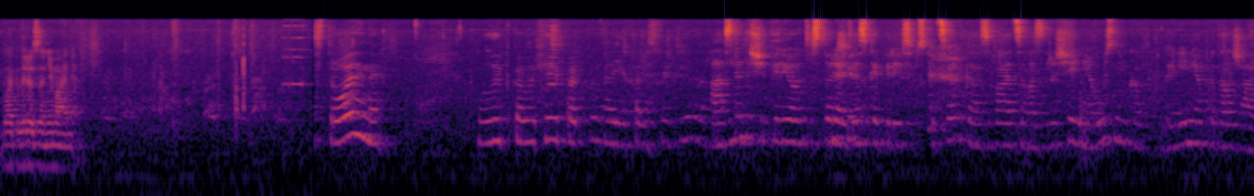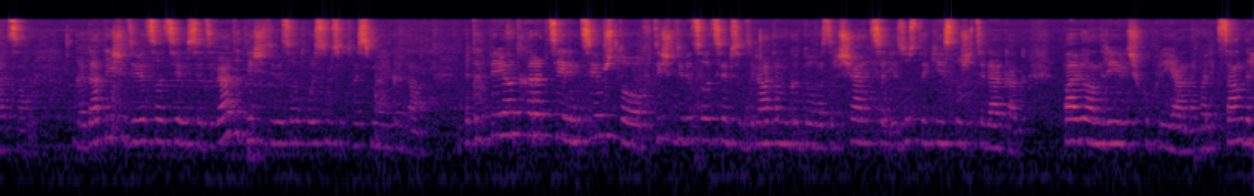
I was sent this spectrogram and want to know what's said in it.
Благодарю за внимание. Настроены. Улыбка в эфире. Поехали. А следующий период истории Одесской Переяславской церкви называется «Возвращение узников. Гонения продолжаются». Года 1979-1988 года. Этот период характерен тем, что в 1979 году возвращаются из уст такие служителя, как Павел Андреевич Куприянов, Александр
